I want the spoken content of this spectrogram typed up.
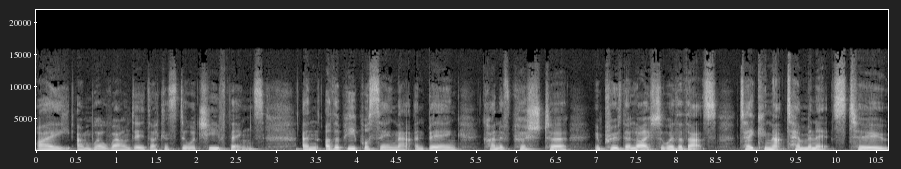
I am well rounded, I can still achieve things, and other people seeing that and being kind of pushed to improve their life. So, whether that's taking that 10 minutes to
